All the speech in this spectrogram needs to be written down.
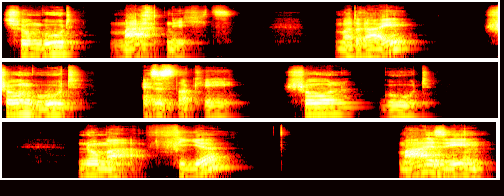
Schon gut, macht nichts. Nummer drei, schon gut. Es ist okay. Schon gut. Nummer vier, Mal sehen.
